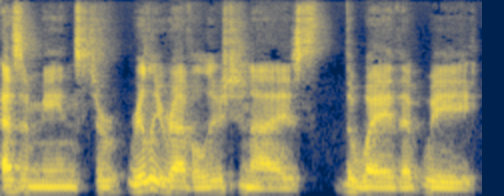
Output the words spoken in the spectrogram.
as a means to really revolutionize the way that we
